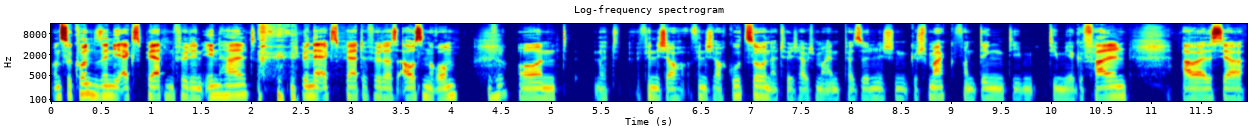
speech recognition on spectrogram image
unsere Kunden sind die Experten für den Inhalt. Ich bin der Experte für das Außenrum. Mhm. Und finde ich, auch, find ich auch gut so. Natürlich habe ich meinen persönlichen Geschmack von Dingen, die, die mir gefallen. Aber es ist ja,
